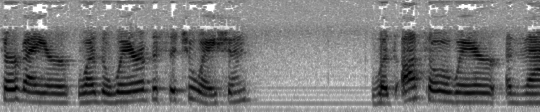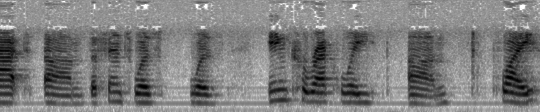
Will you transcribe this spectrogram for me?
surveyor was aware of the situation, was also aware that um, the fence was was incorrectly um, placed,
